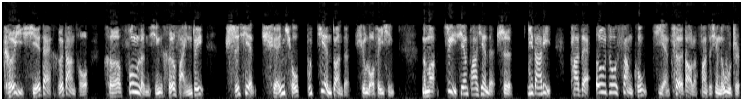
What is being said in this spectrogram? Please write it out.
可以携带核弹头和风冷型核反应堆，实现全球不间断的巡逻飞行。那么最先发现的是。意大利，它在欧洲上空检测到了放射性的物质，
